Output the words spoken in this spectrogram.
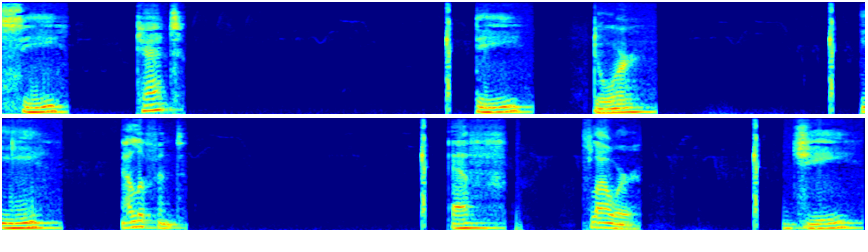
C. Cat. D. Door. E. Elephant. F. Flower. G.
